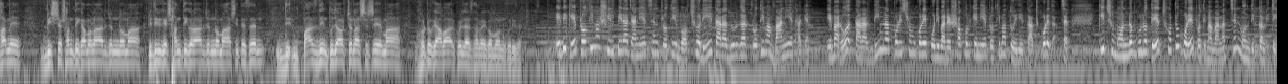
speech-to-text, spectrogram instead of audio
ধামে বিশ্ব শান্তি কামনার জন্য মা পৃথিবীকে শান্তি করার জন্য মা আসিতেছেন। পাঁচ দিন পূজা অর্চনা শেষে মা ঘটকে আবার কৈলাস ধামে গমন করিবেন। এদিকে প্রতিমা শিল্পীরা জানিয়েছেন প্রতি বছরই তারা দুর্গার প্রতিমা বানিয়ে থাকেন। এবারও তারা দিনরাত পরিশ্রম করে পরিবারের সকলকে নিয়ে প্রতিমা তৈরির কাজ করে যাচ্ছেন। কিছু মণ্ডপগুলোতে ছোট করে প্রতিমা বানাচ্ছেন মন্দির কমিটি।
